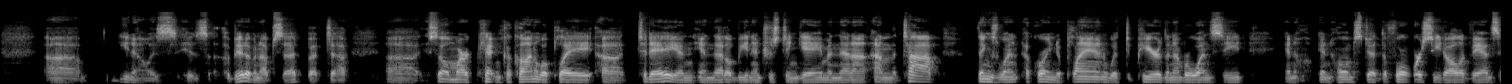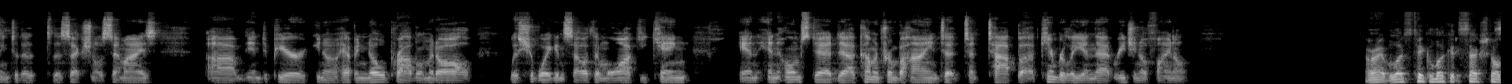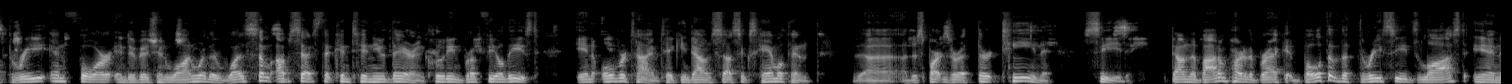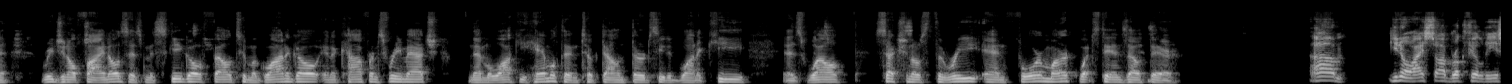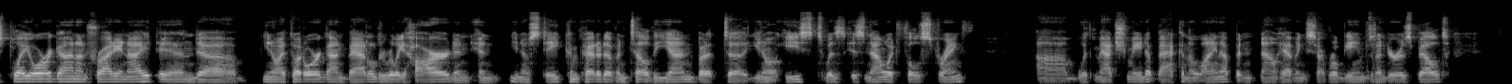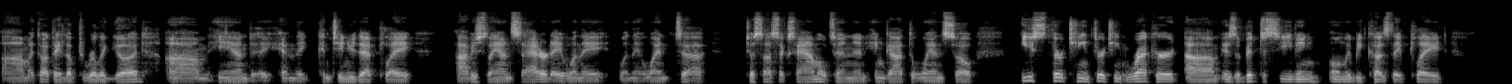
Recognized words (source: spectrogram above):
uh, you know, is is a bit of an upset. But uh, uh, so Marquette and Kaukauna will play uh, today, and and that'll be an interesting game. And then on, on, the top, things went according to plan with De Pere, the number one seed, and and Homestead, the four seed, all advancing to the to the sectional semis. Um, and De Pere, you know, having no problem at all with Sheboygan South and Milwaukee King and and Homestead uh, coming from behind to to top uh, Kimberly in that regional final. All right, well, let's take a look at sectional three and four in Division One, where there was some upsets that continued there, including Brookfield East in overtime, taking down Sussex Hamilton. Uh, the Spartans are a 13 seed. Down the bottom part of the bracket, both of the three seeds lost in regional finals as Muskego fell to Mukwonago in a conference rematch. And then Milwaukee Hamilton took down third seeded Waunakee as well. Sectionals three and four. Mark, what stands out there? Um, you know, I saw Brookfield East play Oregon on Friday night, and uh, you know, I thought Oregon battled really hard and and you know stayed competitive until the end. But uh, you know, East was is now at full strength um, with Matt Schmeda back in the lineup and now having several games under his belt. Um, I thought they looked really good, um, and and they continued that play obviously on Saturday when they when they went uh, to Sussex Hamilton and, and, got the win. So East 13 13 record um, is a bit deceiving only because they played,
